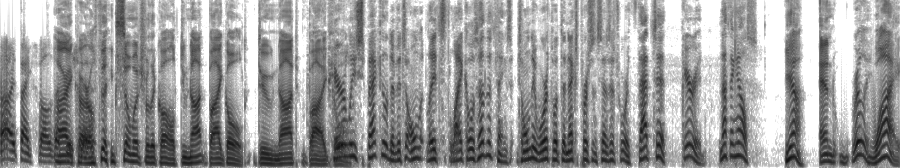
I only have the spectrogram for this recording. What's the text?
All right, thanks, fellas. I All right, Carl. it. Thanks so much for the call. Do not buy gold. Do not buy Purely gold. speculative. It's only it's like those other things. It's only worth what the next person says it's worth. That's it. Period. Nothing else. Yeah. And Really? why?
